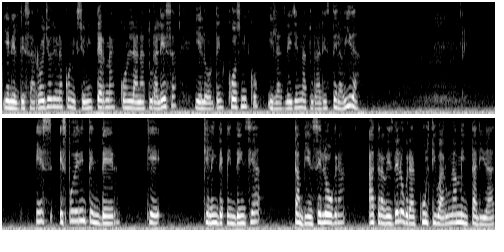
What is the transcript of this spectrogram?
y en el desarrollo de una conexión interna con la naturaleza y el orden cósmico y las leyes naturales de la vida. Es, es poder entender que, que la independencia también se logra a través de lograr cultivar una mentalidad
